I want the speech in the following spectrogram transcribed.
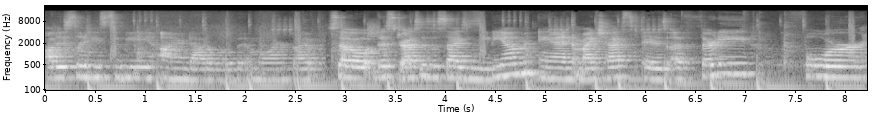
Obviously needs to be ironed out a little bit more, but so this dress is a size medium and my chest is a 34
